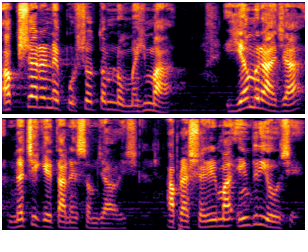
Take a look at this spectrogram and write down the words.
અક્ષર અને પુરુષોત્તમનો મહિમા યમરાજા નચિકેતાને સમજાવે છે. આપણા શરીરમાં ઇન્દ્રિયો છે.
